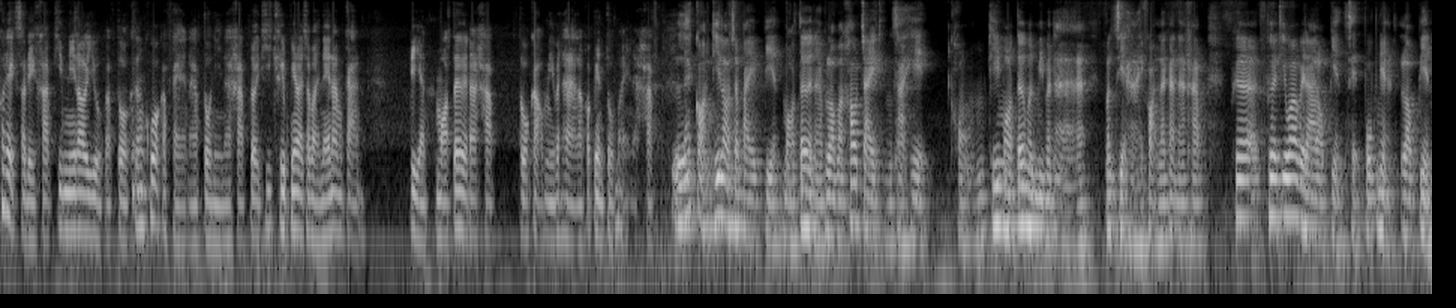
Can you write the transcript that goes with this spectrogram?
c o t e c h สวัสดีครับ คลิปนี้เราอยู่กับตัวเครื่องคั่วกาแฟนะครับตัวนี้นะครับ โดยที่คลิปนี้เราจะมาแนะนำการเปลี่ยนมอเตอร์นะครับ ตัวเก่ามีปัญหาแล้วก็เปลี่ยนตัวใหม่นะครับ และก่อนที่เราจะไปเปลี่ยนมอเตอร์นะครับ เรามาเข้าใจถึงสาเหตุของที่มอเตอร์มันมีปัญหา มันเสียหายก่อนแล้วกันนะครับ เพื่อเพื่อที่ว่าเวลาเราเปลี่ยนเสร็จปุ๊บเนี่ยเราเปลี่ยน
